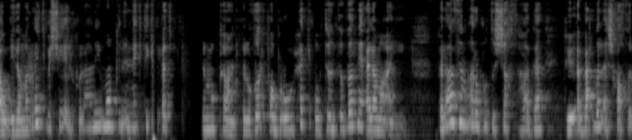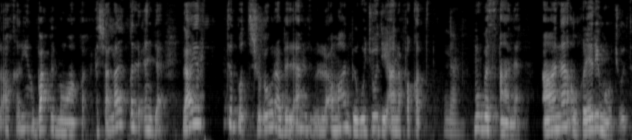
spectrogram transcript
أو إذا مريت بالشيء الفلاني ممكن إنك تقعد في المكان في الغرفة بروحك وتنتظرني على ما أجي. فلازم أربط الشخص هذا في بعض الأشخاص الآخرين وبعض المواقف عشان لا يقل عنده لا يرتبط شعوره بالأمن بالأمان بوجودي أنا فقط. نعم. مو بس أنا أنا وغيري موجود.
